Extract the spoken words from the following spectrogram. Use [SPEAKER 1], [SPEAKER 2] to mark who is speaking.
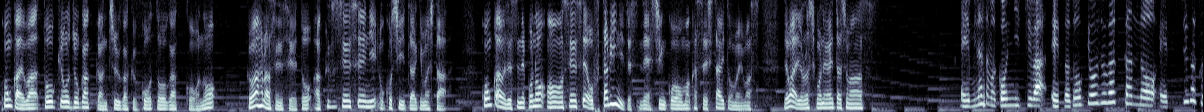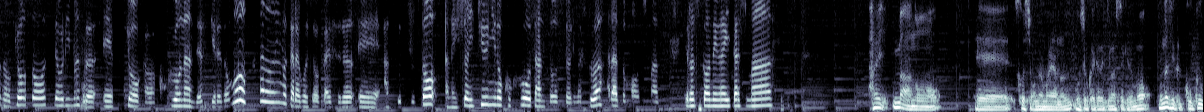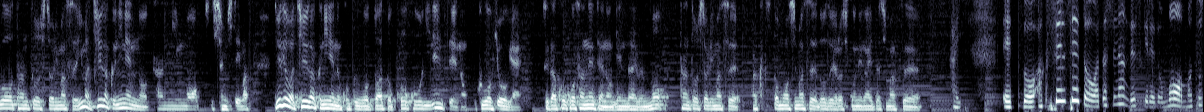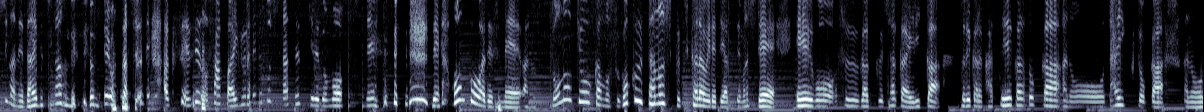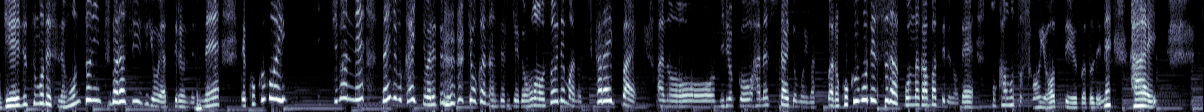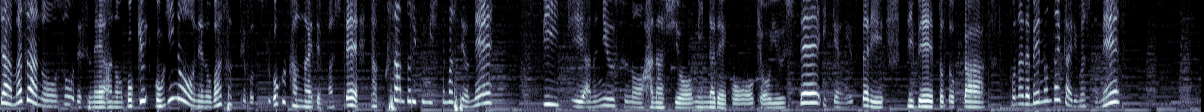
[SPEAKER 1] 今回は東京女学館中学高等学校の桑原先生と阿久津先生にお越しいただきました今回はですねこの先生お二人にですね進行をお任せしたいと思いますではよろしくお願いいたします
[SPEAKER 2] えー、皆様こんにちは。えっ、ー、と東京女学館の、えー、中学の教頭をしております。え教科は国語なんですけれども、あの今からご紹介する、えー、阿久津とあの一緒に中二の国語を担当しております桑原と申します。よろしくお願いいたします。
[SPEAKER 3] はい、今あの、えー、少しお名前あのご紹介いただきましたけれども、同じく国語を担当しております。今中学2年の担任も一緒にしています。授業は中学2年の国語とあと高校2年生の国語表現。それから高校3年生の現代文も担当しております。阿久津と申します。どうぞよろしくお願いいたします。
[SPEAKER 2] はい。えっと、阿久先生と私なんですけれども、まあ、年がね、だいぶ違うんですよね。私はね、阿久先生の3倍ぐらいの年なんですけれども、ね。で、本校はですね、あの、どの教科もすごく楽しく力を入れてやってまして、英語、数学、社会、理科、それから家庭科とか、あの体育とか、あの芸術もですね、本当に素晴らしい授業をやってるんですね。で、国語は一番ね、大丈夫かいって言われてる教科なんですけども、それでもあの力いっぱい、あのー、魅力をお話ししたいと思います。あの、国語ですらこんな頑張ってるので、他もっとすごいよっていうことでね。はい。じゃあ、まずあの、そうですね、あの、語語技能をね、伸ばすってことすごく考えてまして、たくさん取り組みしてますよね。スピーチ、あのニュースの話をみんなでこう共有して意見を言ったり、ディベートとか、この間弁論大会ありましたね。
